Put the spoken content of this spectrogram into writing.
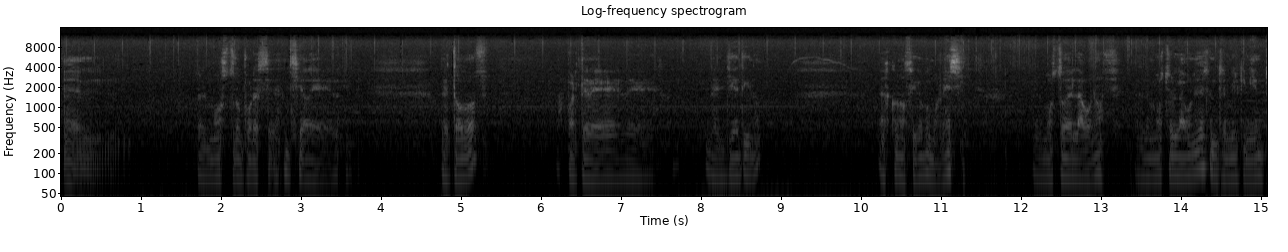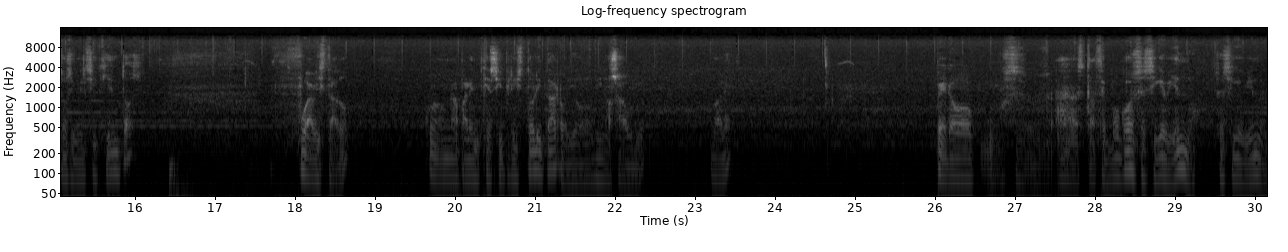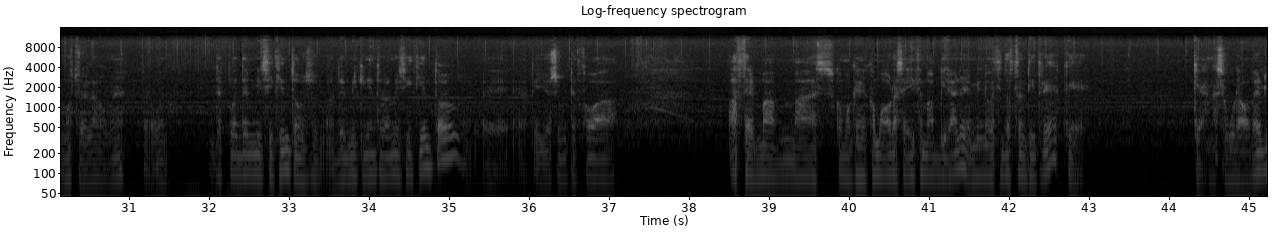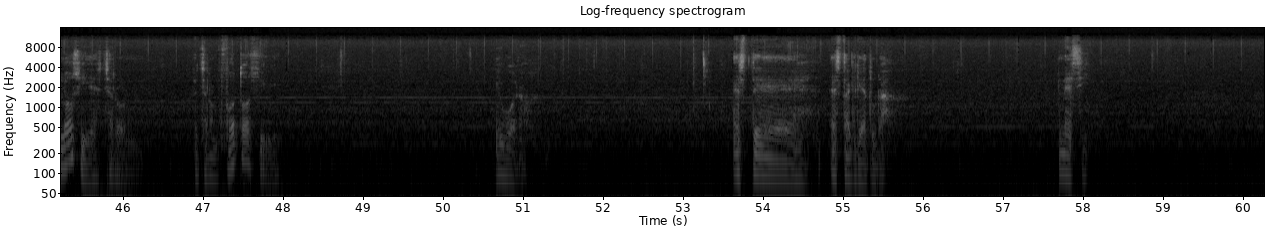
el, monstruo por excelencia de, de todos, aparte de, del Yeti, ¿no? Es conocido como Nessie, el monstruo del lago Ness el monstruo del lago Ness entre 1500 y 1600 fue avistado con una apariencia así prehistórica, rollo dinosaurio, ¿vale? Pero pues, hasta hace poco se sigue viendo, se sigue viendo el monstruo del lago Ness, pero bueno, después del 1600, del 1500 al 1600, eh, aquello se empezó a, hacer más, más, como que como ahora se dice, más virales en 1933 que, que han asegurado verlos y echaron, echaron fotos y, y bueno, este, esta criatura, Nessie.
